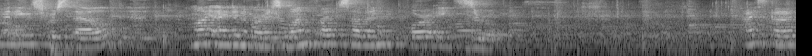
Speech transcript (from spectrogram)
My name is Christelle. My ID number is 157480. Hi, Scott.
